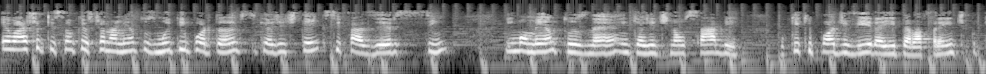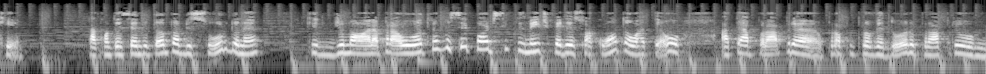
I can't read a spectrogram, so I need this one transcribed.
Eu acho que são questionamentos muito importantes que a gente tem que se fazer sim em momentos, né, em que a gente não sabe o que, que pode vir aí pela frente, porque tá acontecendo tanto absurdo, né? Que de uma hora para outra você pode simplesmente perder sua conta ou até o, até a própria o próprio provedor, o próprio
